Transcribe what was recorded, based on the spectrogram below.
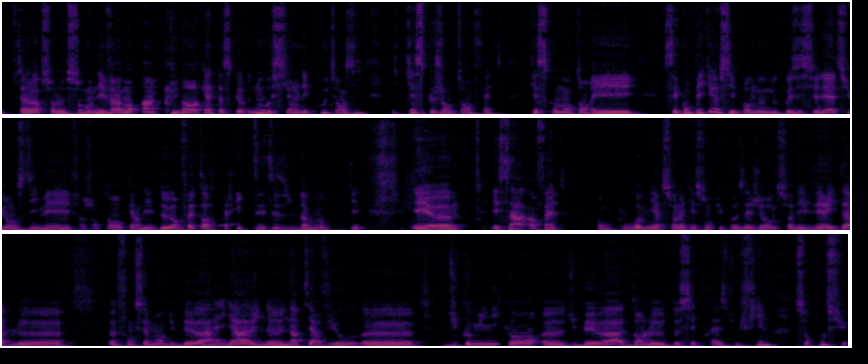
euh, tout à l'heure sur le son, on est vraiment inclus dans l'enquête parce que nous aussi, on écoute et on se dit, mais qu'est-ce que j'entends en fait? Qu'est-ce qu'on entend? Et c'est compliqué aussi pour nous de nous positionner là-dessus. On se dit, mais j'entends aucun des deux. En fait, en vérité, c'est super compliqué. Et, euh, et ça, en fait, Bon, pour revenir sur la question que tu posais, Jérôme, sur les véritables euh, fonctionnements du BEA, il y a une, une interview euh, du communicant euh, du BEA dans le dossier de presse du film. Sur coup, sur,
